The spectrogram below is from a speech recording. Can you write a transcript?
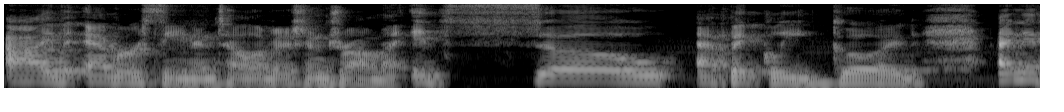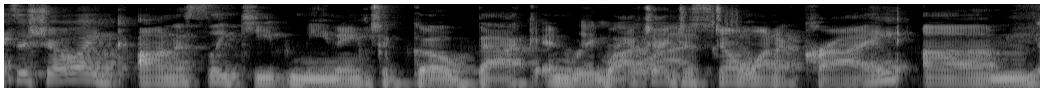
I've ever seen in television drama. It's so epically good. And it's a show I honestly keep meaning to go back and rewatch. I just don't want to cry. Um,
